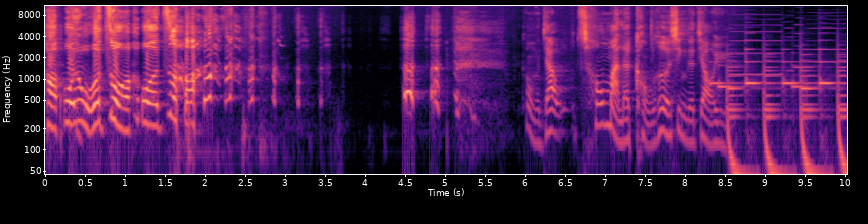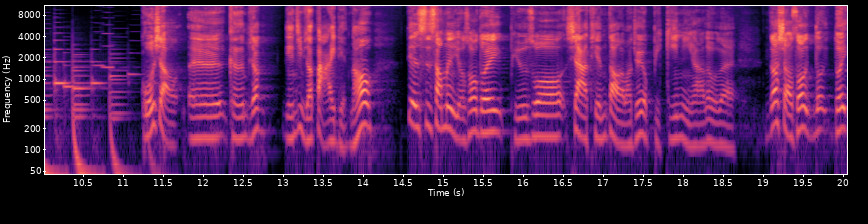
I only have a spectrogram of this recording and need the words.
好，我我做我做。看 我们家充满了恐吓性的教育。国小呃，可能比较年纪比较大一点，然后电视上面有时候都会，比如说夏天到了嘛，就有比基尼啊，对不对？你知道小时候都都会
